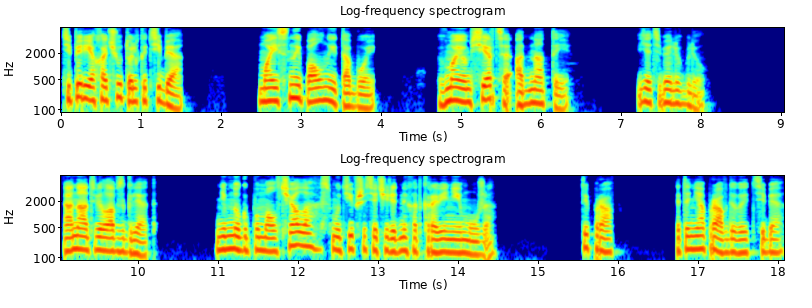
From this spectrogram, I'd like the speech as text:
Теперь я хочу только тебя. Мои сны полны тобой. В моем сердце одна ты. Я тебя люблю. Она отвела взгляд. Немного помолчала, смутившись очередных откровений мужа. «Ты прав. Это не оправдывает тебя».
